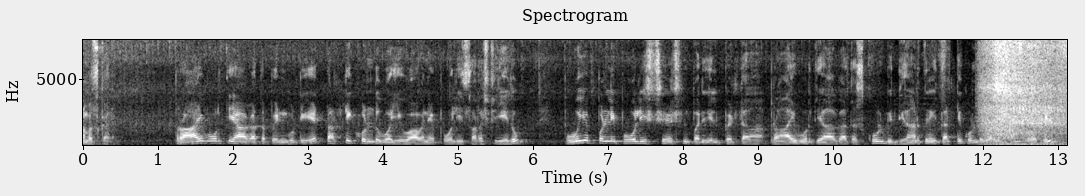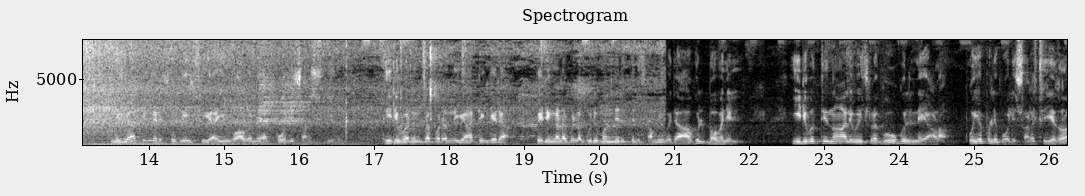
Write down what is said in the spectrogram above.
നമസ്കാരം. പ്രായപൂർത്തിയാകാത്ത പെൺകുട്ടിയെ തട്ടിക്കൊണ്ടുപോയ യുവാവിനെ പോലീസ് അറസ്റ്റ് ചെയ്തു. പൂയപ്പള്ളി പോലീസ് സ്റ്റേഷൻ പരിധിയിൽപ്പെട്ട പ്രായപൂർത്തിയാകാത്ത സ്കൂൾ വിദ്യാർത്ഥിനി തട്ടിക്കൊണ്ടുപോയ സംഭവത്തിൽ നെയ്യാറ്റിങ്കര സ്വദേശിയായ യുവാവിനെ പോലീസ് അറസ്റ്റ് ചെയ്തു. തിരുവനന്തപുരം നെയ്യാറ്റിങ്കര പെരിങ്ങടവിള ഗുരുമന്ദിരത്തിന് സമീപ രാഹുൽ ഭവനിൽ ഇരുപത്തിനാല് വയസ്സുള്ള ഗോകുലിനെയാണ് പൂയപ്പള്ളി പോലീസ് അറസ്റ്റ് ചെയ്തത്.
